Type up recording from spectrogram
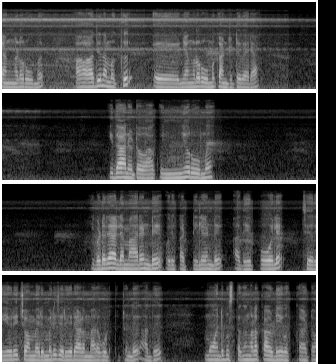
ഞങ്ങളുടെ റൂം ആദ്യം നമുക്ക് ഞങ്ങളുടെ റൂം കണ്ടിട്ട് വരാം. ഇതാണ് കേട്ടോ ആ കുഞ്ഞു റൂം ഇവിടെ ഒരു അലമാരുണ്ട് ഒരു കട്ടിലുണ്ട്. അതേപോലെ ചെറിയൊരു ചുമരുമ്മൽ ചെറിയൊരു അലമാര കൊടുത്തിട്ടുണ്ട്. അത് മോന്റെ പുസ്തകങ്ങളൊക്കെ അവിടെ വെക്കാം കേട്ടോ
